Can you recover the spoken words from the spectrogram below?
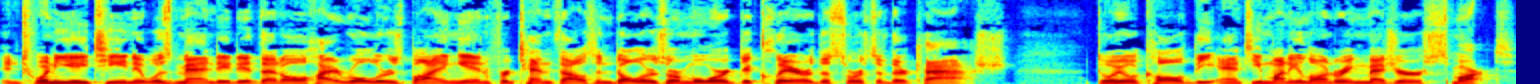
In 2018, it was mandated that all high rollers buying in for $10,000 or more declare the source of their cash. Doyle called the anti money laundering measure smart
